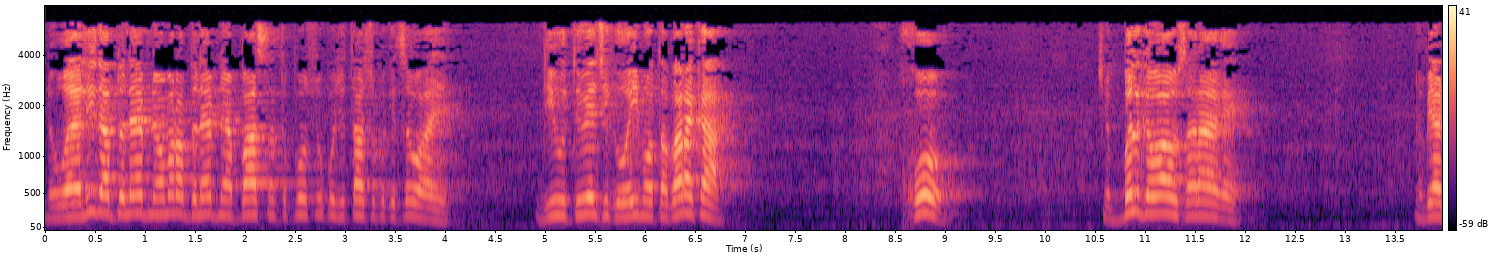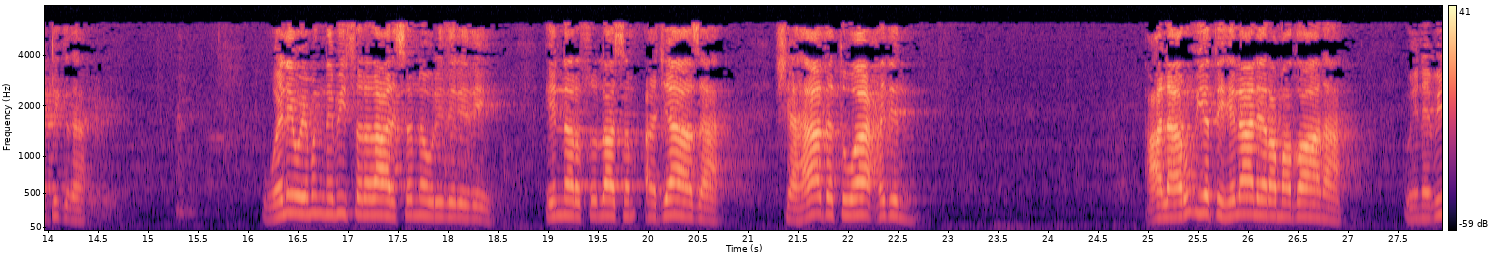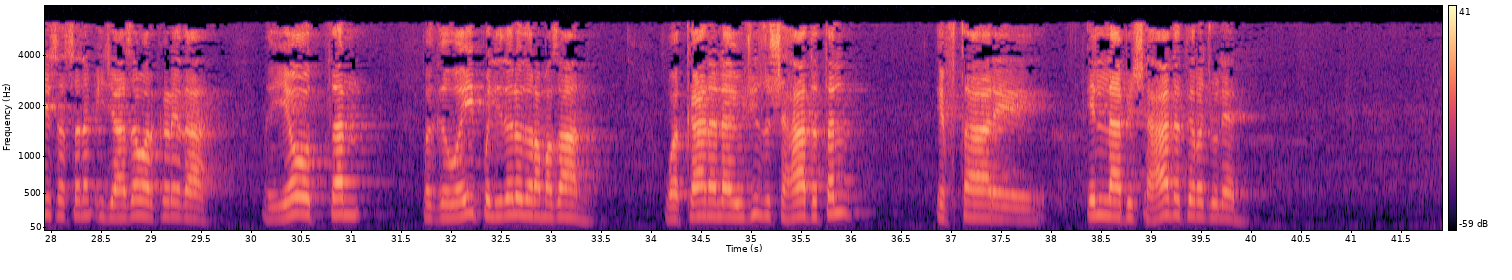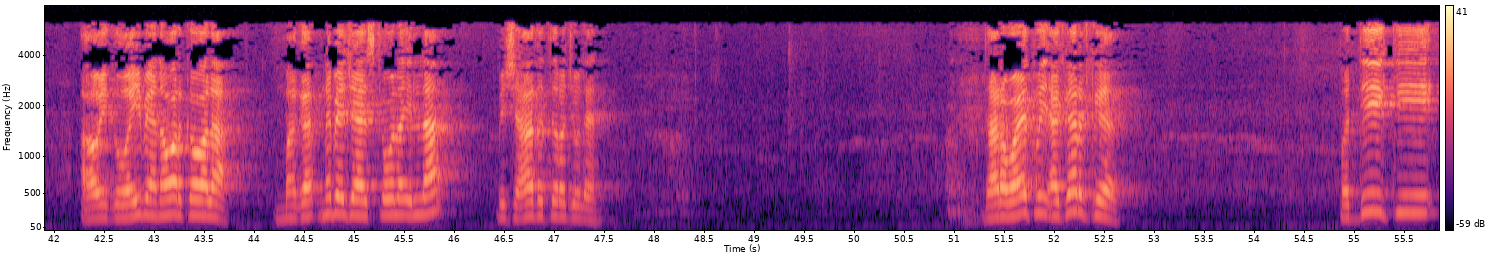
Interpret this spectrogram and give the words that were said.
نو والد عبد الله ابن عمر عبد الله ابن عباس نه تاسو کو چې تاسو په کې څه وایي دیو ته ویل چې گواہی معتبره کا خو چې بل گواه سره راغی نو بیا ټیک ده ولی وای موږ نبی صلی الله علیه وسلم اوریدلې دي ان رسول الله صم اجاز شهاده واحد على رؤيه هلال رمضان وی نبی صلی الله علیه وسلم اجازه ورکړې ده یو تن په گواہی په لیدلو د رمضان وکانه لا یجوز شهادت الافطار الا بشهاده رجلين او ګوي به نور کولا مگر نه به جائز کولا الا بشهاده رجلين دا روایت وی اگر که پدې کې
